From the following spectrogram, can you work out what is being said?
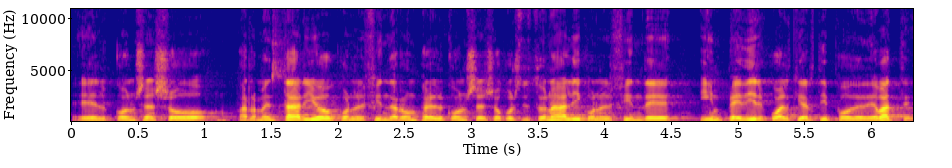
el consenso parlamentario, con el fin de romper el consenso constitucional y con el fin de impedir cualquier tipo de debate.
